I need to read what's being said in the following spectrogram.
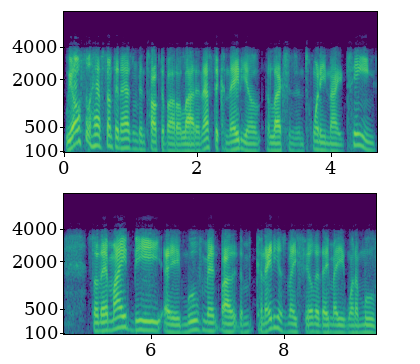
We also have something that hasn't been talked about a lot, and that's the Canadian elections in 2019. So there might be a movement by the Canadians may feel that they may want to move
